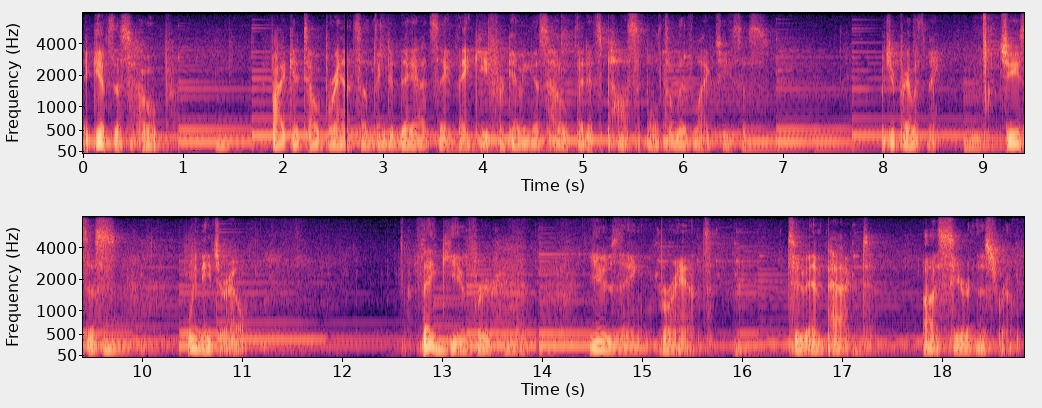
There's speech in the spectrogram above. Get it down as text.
It gives us hope. If I could tell Brandt something today, I'd say thank you for giving us hope that it's possible to live like Jesus. Would you pray with me? Jesus, we need your help. Thank you for using Brandt to impact us here in this room.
